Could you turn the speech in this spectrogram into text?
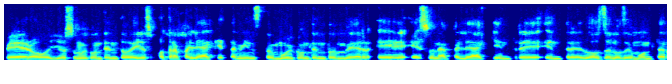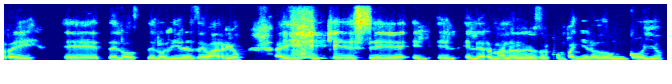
pero yo estoy muy contento de ellos. Otra pelea que también estoy muy contento en ver eh, es una pelea que entre, entre dos de los de Monterrey, eh, de, los, de los líderes de barrio, ahí, que es el, el, hermano de nuestro compañero Don Goyo,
